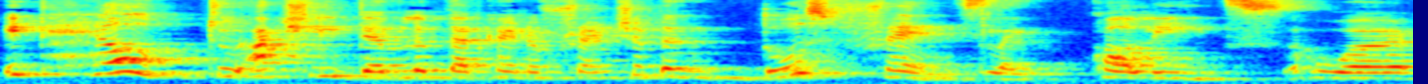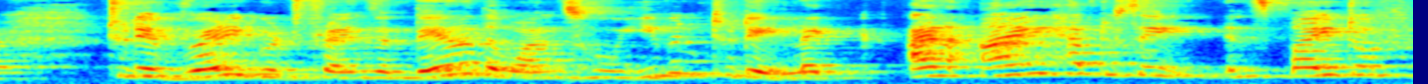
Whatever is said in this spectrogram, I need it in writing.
it helped to actually develop that kind of friendship. And those friends like colleagues who are today very good friends and they are the ones who even today like and i have to say in spite of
